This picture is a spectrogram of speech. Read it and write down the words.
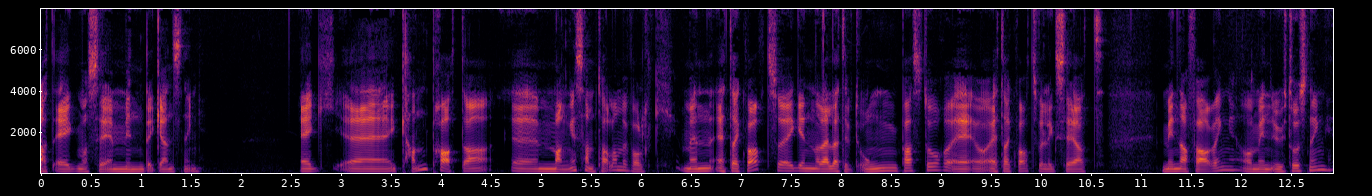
at jeg må se min begrensning. Jeg eh, kan prate eh, mange samtaler med folk, men etter hvert så er jeg en relativt ung pastor, og etter hvert vil jeg se at min erfaring og min utrustning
